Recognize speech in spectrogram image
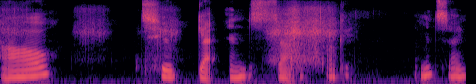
How to get inside. Okay, I'm inside.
